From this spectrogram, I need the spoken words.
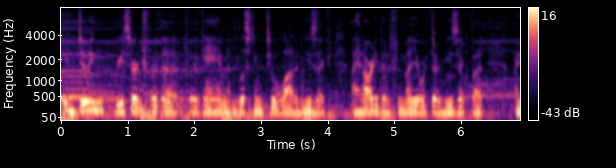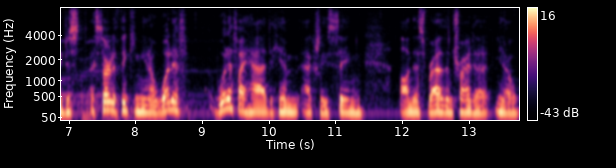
In doing research for the for the game and listening to a lot of music, I had already been familiar with their music, but I just I started thinking, you know, what if what if I had him actually sing on this rather than try to you know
